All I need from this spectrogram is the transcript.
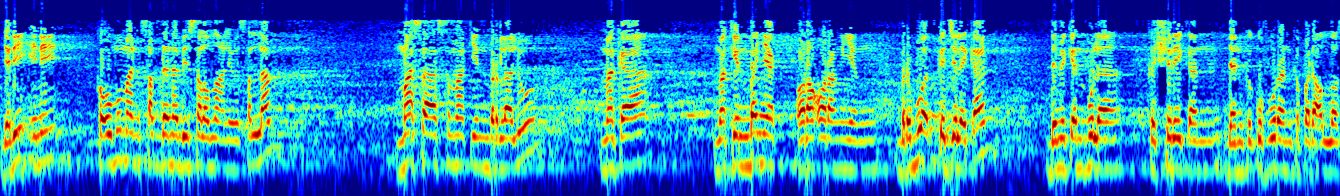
Jadi ini keumuman sabda Nabi sallallahu alaihi wasallam masa semakin berlalu maka makin banyak orang-orang yang berbuat kejelekan demikian pula kesyirikan dan kekufuran kepada Allah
